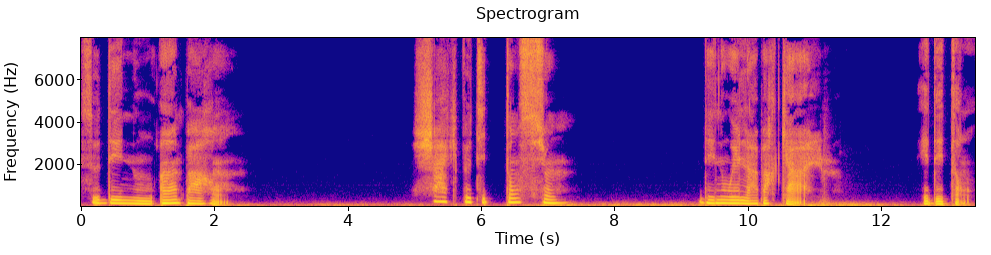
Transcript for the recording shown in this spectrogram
se dénouent un par un. Chaque petite tension dénouez-la par calme et détente.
